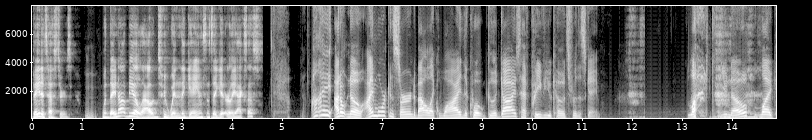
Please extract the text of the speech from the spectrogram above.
Beta testers, Mhm. would they not be allowed to win the game since they get early access? I I don't know. I'm more concerned about like why the quote good guys have preview codes for this game. Like, you know, like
